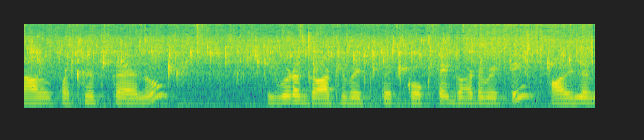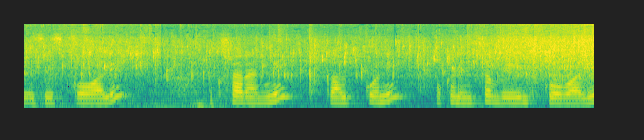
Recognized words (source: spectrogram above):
నాలుగు పచ్చిమిరపకాయలు ఇవి కూడా ఘాట్లు పెట్టి పెట్టుకో ఒకటే ఘాటు పెట్టి ఆయిల్లో వేసేసుకోవాలి. ఒకసారి అన్నీ కలుపుకొని ఒక నిమిషం వేయించుకోవాలి.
